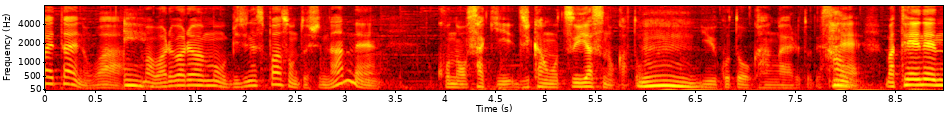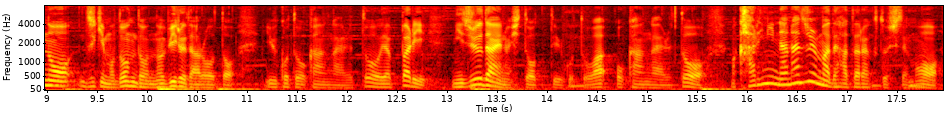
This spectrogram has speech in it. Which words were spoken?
えたいのは、ええまあ、我々はもうビジネスパーソンとして何年この先時間を費やすのかとうん。いうことを考えるとですね、はい。まあ、定年の時期もどんどん伸びるだろうということを考えるとやっぱり20代の人っていうことはを考えると、まあ、仮に70まで働くとしても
